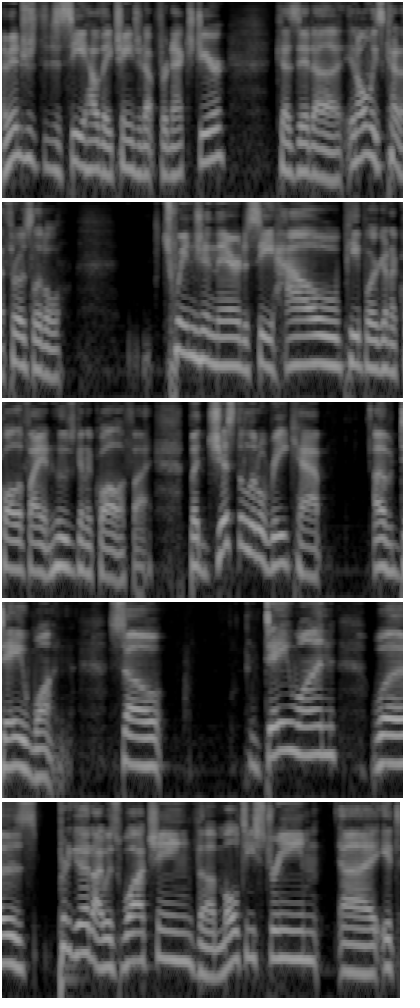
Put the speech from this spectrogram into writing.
I'm interested to see how they change it up for next year cuz it uh it always kind of throws a little twinge in there to see how people are going to qualify and who's going to qualify. But just a little recap of day 1. So day one was pretty good. I was watching the multi stream. Uh, it's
